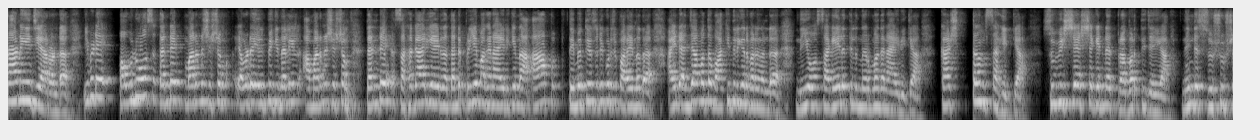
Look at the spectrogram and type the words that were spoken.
കാണുകയും ചെയ്യാറുണ്ട്. ഇവിടെ പൗലോസ് തന്റെ മരണശേഷം എവിടെ ഏൽപ്പിക്കുന്ന? അല്ലെങ്കിൽ ആ മരണശേഷം തന്റെ സഹകാരിയായിരുന്ന തന്റെ പ്രിയ മകനായിരിക്കുന്ന ആ തിമത്യോസിനെ കുറിച്ച് പറയുന്നത് അതിന്റെ അഞ്ചാമത്തെ വാക്യത്തിൽ ഇങ്ങനെ പറയുന്നുണ്ട് നീയോ സകേലത്തിൽ നിർമ്മതനായിരിക്കുക കഷ്ടം സഹിക്കുക സുവിശേഷകന്റെ പ്രവൃത്തി ചെയ്യുക. നിന്റെ ശുശ്രൂഷ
